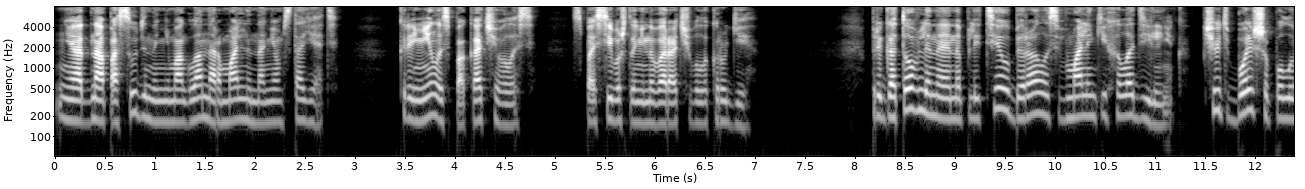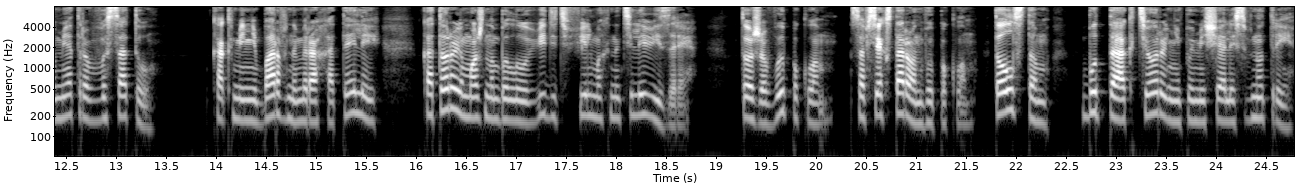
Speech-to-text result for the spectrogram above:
Ни одна посудина не могла нормально на нем стоять. Кренилась, покачивалась. Спасибо, что не наворачивала круги. Приготовленная на плите убиралась в маленький холодильник, чуть больше полуметра в высоту, как мини-бар в номерах отелей, которые можно было увидеть в фильмах на телевизоре. Тоже выпуклым, со всех сторон выпуклым, толстым, будто актеры не помещались внутри.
